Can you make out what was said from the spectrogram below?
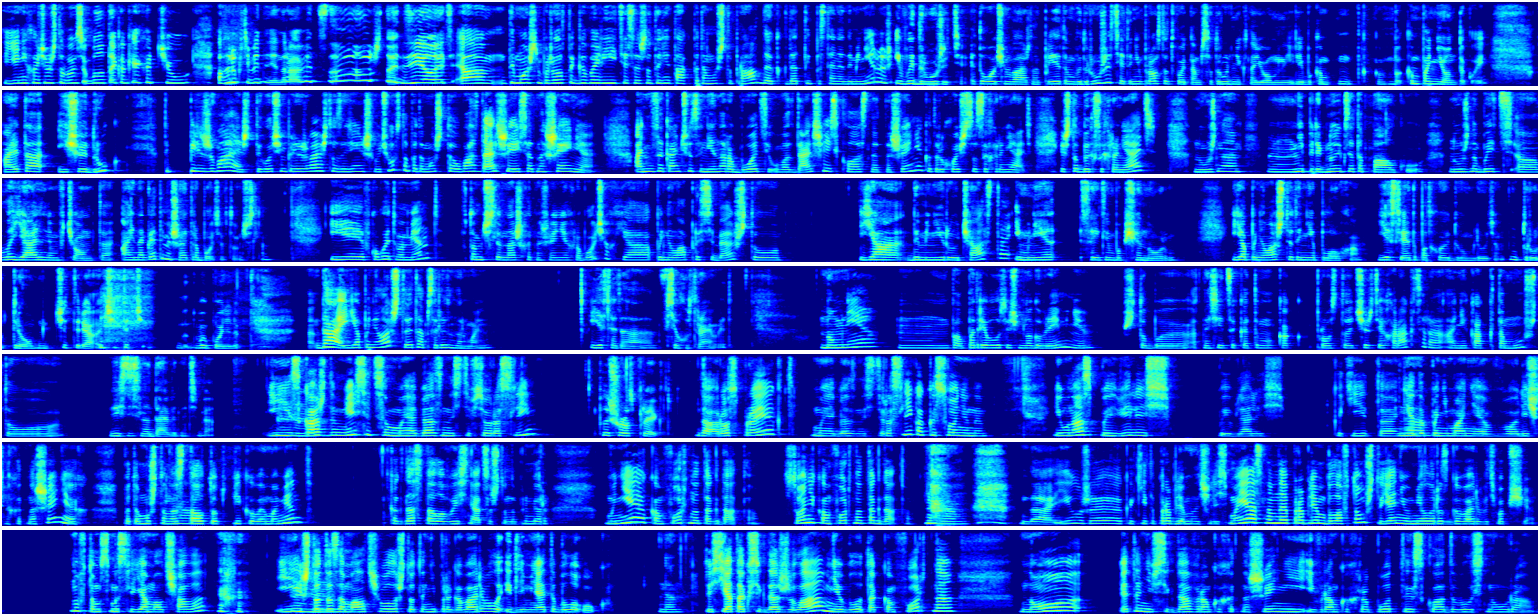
Я не хочу, чтобы все было так, как я хочу. А вдруг тебе это не нравится? Что делать? А, ты можешь пожалуйста, говорить, если что-то не так, потому что, правда, когда ты постоянно доминируешь, и вы дружите, это очень важно важно. При этом вы дружите, это не просто твой там сотрудник наемный, либо комп- компаньон такой, а это еще и друг. Ты переживаешь, ты очень переживаешь, что заденешь его чувства, потому что у вас дальше есть отношения. Они заканчиваются не на работе, у вас дальше есть классные отношения, которые хочется сохранять. И чтобы их сохранять, нужно не перегнуть где-то палку, нужно быть э, лояльным в чем-то, а иногда это мешает работе в том числе. И в какой-то момент, в том числе в наших отношениях рабочих, я поняла про себя, что я доминирую часто, и мне с этим вообще норм. И я поняла, что это неплохо, если это подходит двум людям. Ну, трем, четырем, четыре, вы поняли. Да, и я поняла, что это абсолютно нормально, если это всех устраивает. Но мне м, потребовалось очень много времени, чтобы относиться к этому как просто черте характера, а не как к тому, что действительно давит на тебя. И mm-hmm. с каждым месяцем мои обязанности все росли. Потому что рос проект. Да, рос проект, мои обязанности росли, как и Сонины, и у нас появились, появлялись какие-то да. недопонимания в личных отношениях, потому что настал да. тот пиковый момент, когда стало выясняться, что, например, мне комфортно тогда-то, Соне комфортно тогда-то. Да. да, и уже какие-то проблемы начались. Моя основная проблема была в том, что я не умела разговаривать вообще. Ну, в том смысле, я молчала, и mm-hmm. что-то замалчивала, что-то не проговаривала, и для меня это было ок. Да. То есть я так всегда жила, мне было так комфортно, но это не всегда в рамках отношений и в рамках работы складывалось на ура.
